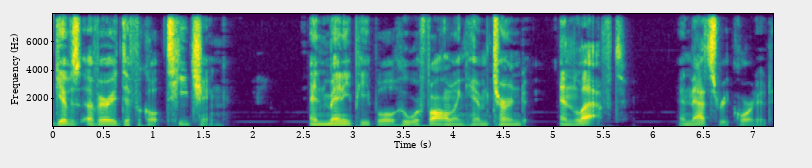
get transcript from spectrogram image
gives a very difficult teaching, and many people who were following him turned and left, and that's recorded.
